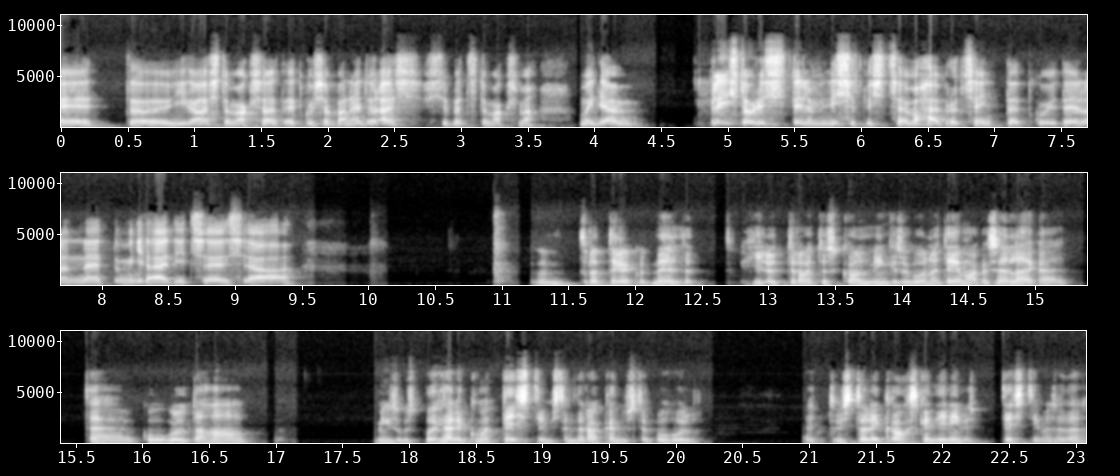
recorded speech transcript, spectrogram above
et äh, iga aasta maksad, et kui sa paned üles, siis sa pead seda maksma. ma ei tea, Play Store'is teil on lihtsalt vist see vaheprotsent, et kui teil on need mingid ad'id sees ja. tuleb tegelikult meelde, et hiljuti olevat justkui olnud mingisugune teema ka sellega, et äh, Google tahab mingisugust põhjalikumat testimist nende rakenduste puhul. et vist oli kakskümmend inimest testima seda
